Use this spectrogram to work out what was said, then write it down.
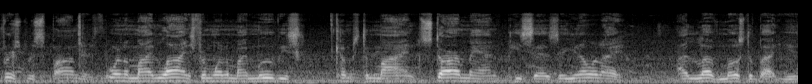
first responders. One of my lines from one of my movies comes to mind, Starman, he says, you know what I, I love most about you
